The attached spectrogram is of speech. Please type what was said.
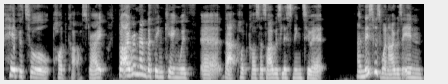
pivotal podcast, right? But I remember thinking with uh, that podcast as I was listening to it, and this was when I was in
